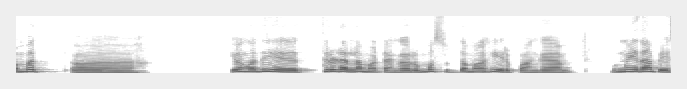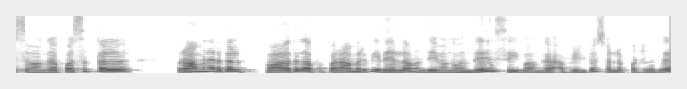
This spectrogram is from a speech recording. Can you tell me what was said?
ரொம்ப இவங்க வந்து திருடெல்லாம் மாட்டாங்க. ரொம்ப சுத்தமாக இருப்பாங்க. உண்மையை தான் பேசுவாங்க. பசுக்கள், பிராமணர்கள் பாதுகாப்பு, பராமரிப்பு இதையெல்லாம் வந்து இவங்க வந்து செய்வாங்க அப்படின்ட்டு சொல்லப்படுறது.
